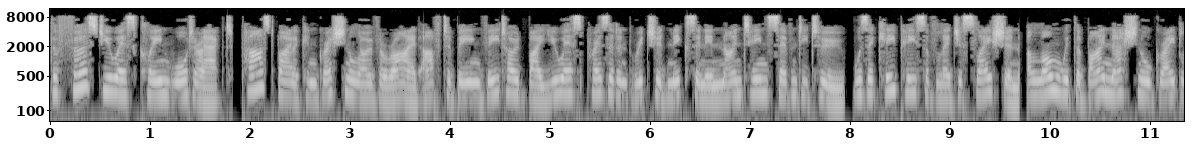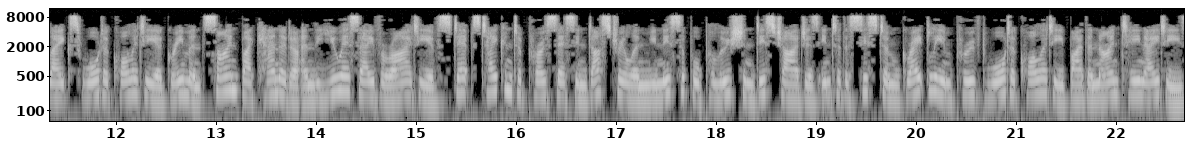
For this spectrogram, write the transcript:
The first U.S. Clean Water Act, passed by a congressional override after being vetoed by U.S. President Richard Nixon in 1972, was a key piece of legislation, along with the bi-national Great Lakes Water Quality Agreement signed by Canada and the USA. Variety of steps taken to process industrial and municipal pollution discharges into the system greatly improved water quality by the 1980s,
